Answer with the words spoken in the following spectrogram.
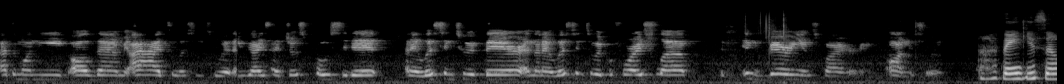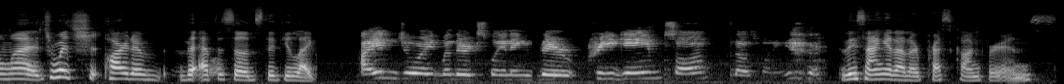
Ate Monique, all of them, I had to listen to it. You guys had just posted it, and I listened to it there, and then I listened to it before I slept. It's very inspiring, honestly. Oh, thank you so much. Which part of the episodes did you like? I enjoyed when they're explaining their pre-game song. That was funny. they sang it at our press conference.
